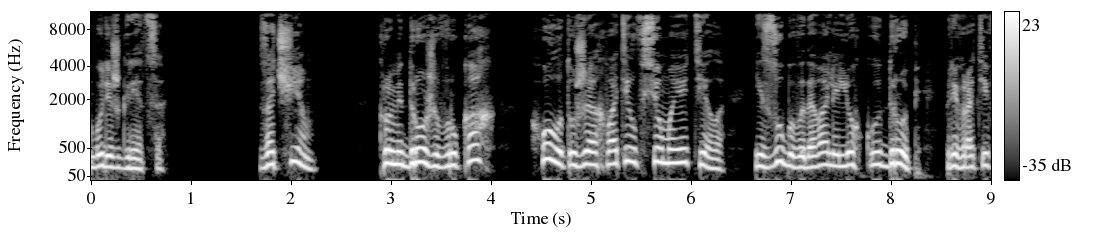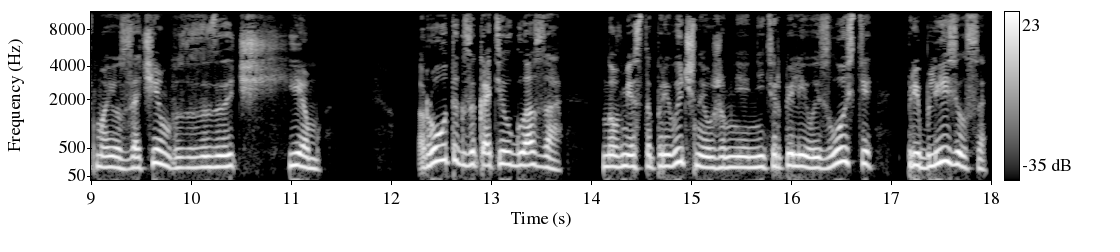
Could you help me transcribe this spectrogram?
будешь греться». «Зачем?» Кроме дрожи в руках, холод уже охватил все мое тело, и зубы выдавали легкую дробь, превратив мое «зачем» в «зачем». Роутек закатил глаза, но вместо привычной уже мне нетерпеливой злости приблизился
